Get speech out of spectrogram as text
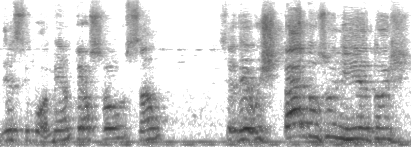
nesse momento, é a solução. Você vê, os Estados Unidos,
